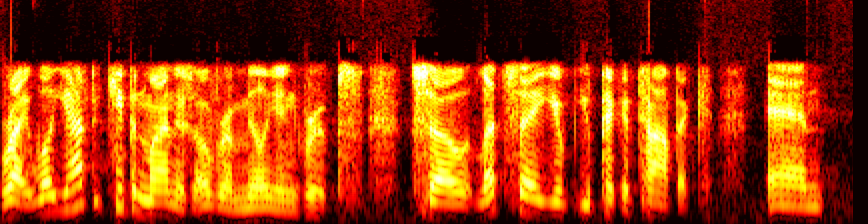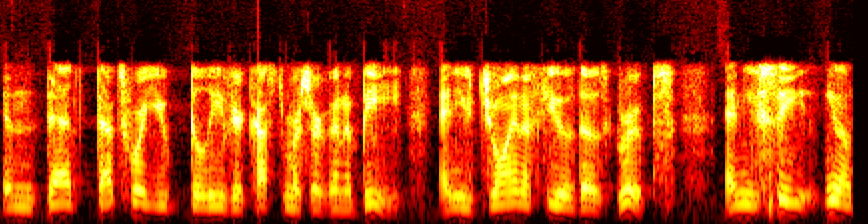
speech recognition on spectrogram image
Right. Well, you have to keep in mind there's over a million groups. So let's say you you pick a topic, and and that that's where you believe your customers are going to be, and you join a few of those groups, and you see, you know,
